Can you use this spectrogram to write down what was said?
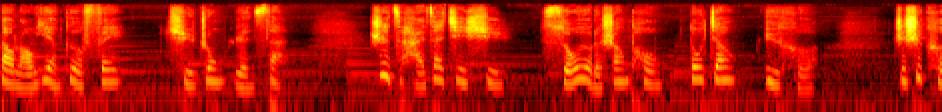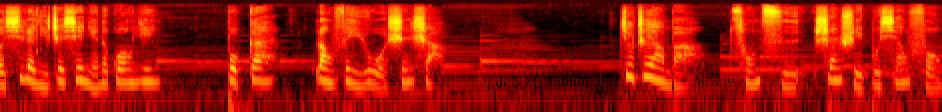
到劳燕各飞，曲终人散，日子还在继续，所有的伤痛都将愈合，只是可惜了你这些年的光阴。不该浪费于我身上。就这样吧，从此山水不相逢，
